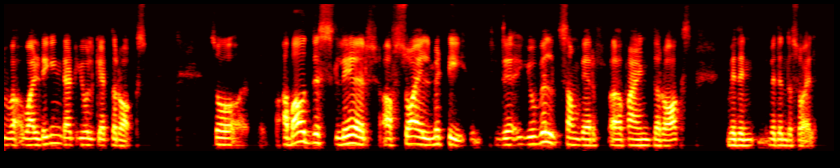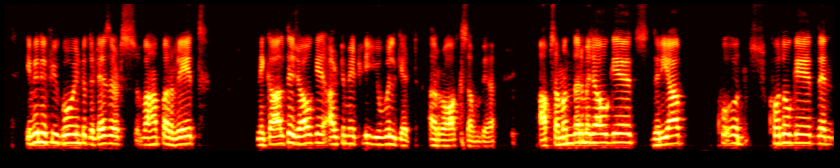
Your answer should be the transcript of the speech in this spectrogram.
wild digging that you will get the rocks so about this layer of soil मिट्टी you will somewhere find the rocks within within the soil even if you go into the deserts वहाँ पर रेत निकालते जाओगे ultimately you will get a rock somewhere आप समंदर में जाओगे, दरिया खोदोगे देन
